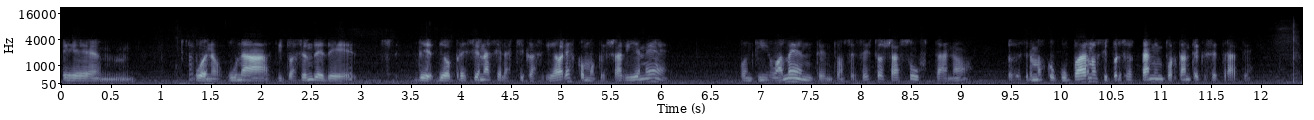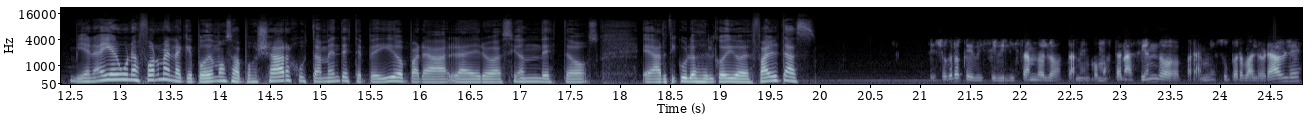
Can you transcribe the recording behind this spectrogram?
eh, bueno, una situación de, de, opresión hacia las chicas. Y ahora es como que ya viene continuamente, entonces esto ya asusta, ¿no? Entonces tenemos que ocuparnos y por eso es tan importante que se trate. Bien, ¿hay alguna forma en la que podemos apoyar justamente este pedido para la derogación de estos eh, artículos del Código de Faltas? Sí, yo creo que visibilizándolo también, como están haciendo, para mí es súper valorable,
